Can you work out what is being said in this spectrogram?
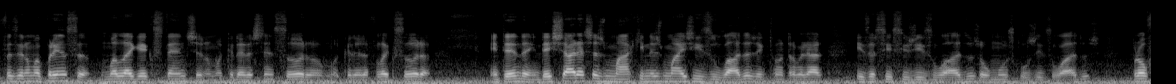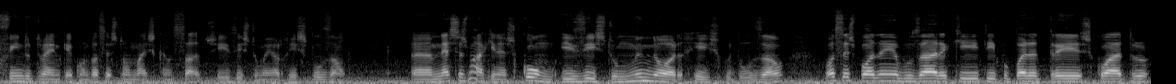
fazer uma prensa, uma leg extension, uma cadeira extensora, uma cadeira flexora, entendem? Deixar essas máquinas mais isoladas, em que estão a trabalhar exercícios isolados ou músculos isolados, para o fim do treino, que é quando vocês estão mais cansados e existe o maior risco de lesão. Um, nestas máquinas, como existe o menor risco de lesão, vocês podem abusar aqui tipo para 3, 4, uh,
